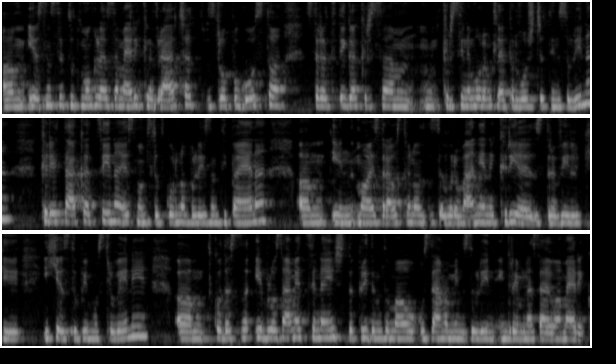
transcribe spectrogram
Um, jaz sem se tudi mogla iz Amerike vračati zelo pogosto, zaradi tega, ker, sem, ker si ne morem tle prvoščiti inzulina, ker je taka cena, jaz imam sladkorno bolezen tipa 1 um, in moje zdravstveno zavarovanje ne krije zdravil, ki jih jaz dobim v Sloveniji. Um, tako da je bilo za me cenejše, da pridem domov, vzamem inzulin in grem nazaj v Ameriko.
